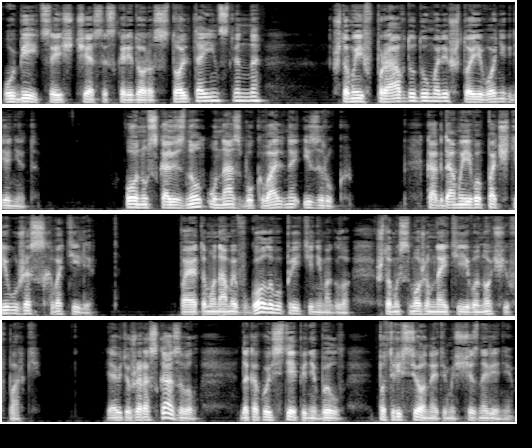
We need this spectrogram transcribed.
Убийца исчез из коридора столь таинственно, что мы и вправду думали, что его нигде нет. Он ускользнул у нас буквально из рук, когда мы его почти уже схватили поэтому нам и в голову прийти не могло, что мы сможем найти его ночью в парке. Я ведь уже рассказывал, до какой степени был потрясен этим исчезновением.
